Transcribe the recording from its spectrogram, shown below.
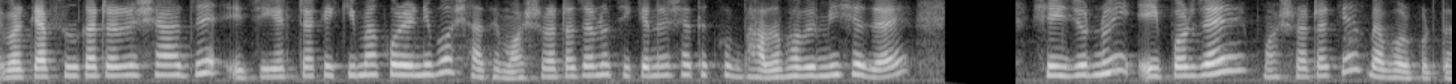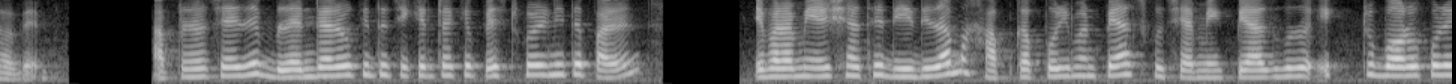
এবার ক্যাপসুল কাটারের সাহায্যে এই চিকেনটাকে কিমা করে নিব, সাথে মশলাটা যেন চিকেনের সাথে খুব ভালোভাবে মিশে যায়, সেই জন্যই এই পর্যায়ে মশলাটাকে ব্যবহার করতে হবে। আপনারা চাইলে ব্লেন্ডারেও কিন্তু চিকেনটাকে পেস্ট করে নিতে পারেন। এবার আমি এর সাথে দিয়ে দিলাম হাফ কাপ পরিমাণ পেঁয়াজ কুচি। আমি পেঁয়াজগুলো একটু বড় করে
